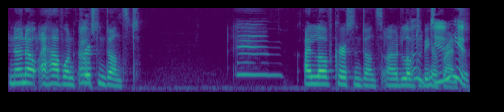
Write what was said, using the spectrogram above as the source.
No, no, I have one. Oh. Kirsten Dunst. Um, I love Kirsten Dunst, and I would love oh, to be her do friend. you?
